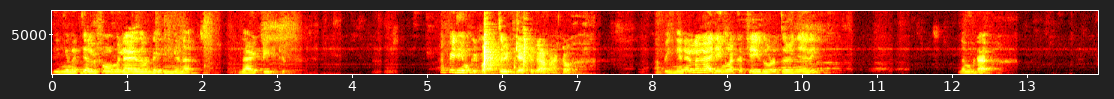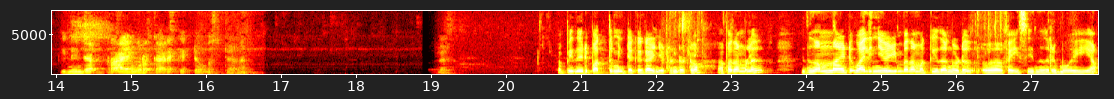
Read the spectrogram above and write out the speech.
ഇതിങ്ങനെ ജെൽ ഫോമിലായതുകൊണ്ട് ഇങ്ങനെ ഇതായിട്ടിരിക്കും. അപ്പോൾ ഇനി നമുക്കൊരു പത്ത് മിനിറ്റ് ആയിട്ട് കാണാം കേട്ടോ അപ്പോൾ ഇങ്ങനെയുള്ള കാര്യങ്ങളൊക്കെ ചെയ്തു കൊടുത്തു കഴിഞ്ഞാൽ നമ്മുടെ സ്കിന്നിന്റെ പ്രായം കുറക്കാനൊക്കെ ഏറ്റവും ബെസ്റ്റാണ് അപ്പോൾ ഇതൊരു പത്ത് മിനിറ്റൊക്കെ കഴിഞ്ഞിട്ടുണ്ട് കേട്ടോ അപ്പോൾ നമ്മൾ ഇത് നന്നായിട്ട് വലിഞ്ഞു കഴിയുമ്പോൾ നമുക്ക് ഇതങ്ങോട്ട് ഫേസിൽ നിന്ന് റിമൂവ് ചെയ്യാം.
